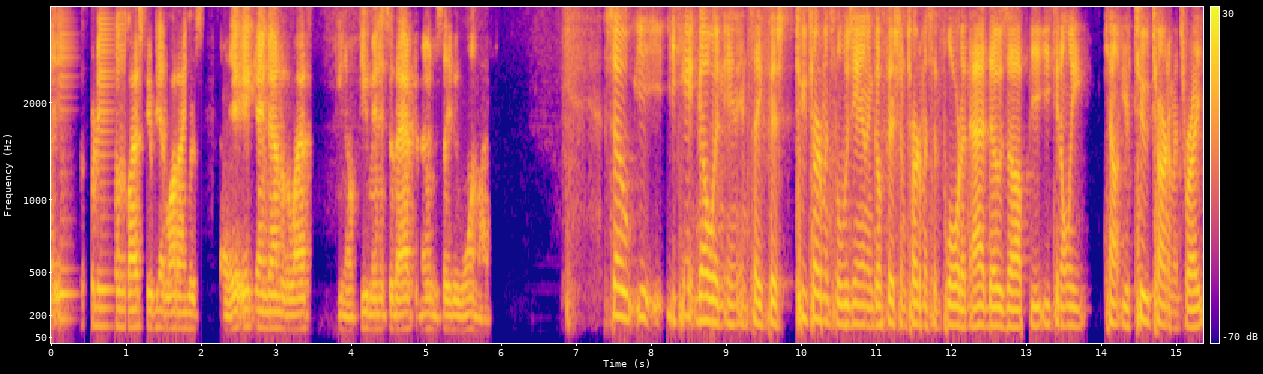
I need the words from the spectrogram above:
it was pretty close last year. We had a lot of anglers. Uh, it, it came down to the last, you know, few minutes of the afternoon to see who won last So you, you can't go and, and, and say fish two tournaments in Louisiana and go fish some tournaments in Florida and add those up. You, you can only count your two tournaments, right?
